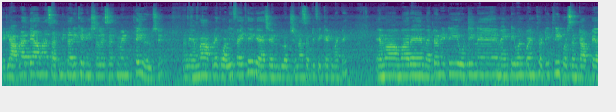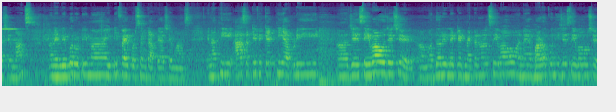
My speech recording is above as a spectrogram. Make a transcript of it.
એટલે આપણા ત્યાં હમણાં સાતમી તારીખે નેશનલ એસેસમેન્ટ થઈ ગયું છે અને એમાં આપણે ક્વોલિફાય થઈ ગયા છે લક્ષ્યના સર્ટિફિકેટ માટે. એમાં અમારે મેટર્નિટી ઓટીને ninety one point thirty three percent આપ્યા છે માર્ક્સ અને લેબર ઓટીમાં એટી ફાઇવ પર્સન્ટ આપ્યા છે માર્ક્સ. એનાથી આ સર્ટિફિકેટથી આપણી જે સેવાઓ જે છે મધર રિલેટેડ મેટર્નલ સેવાઓ અને બાળકોની જે સેવાઓ છે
